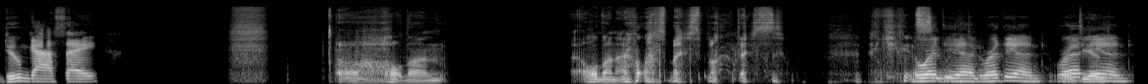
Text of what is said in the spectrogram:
Doom Guy say, Oh, hold on. Hold on, I lost my spot. There's... We're at the what end. We're at the end. We're, at, the end.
